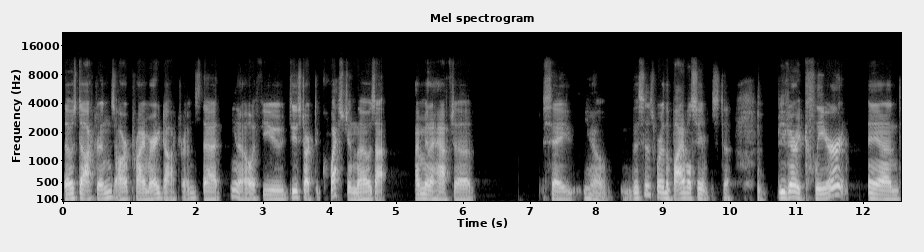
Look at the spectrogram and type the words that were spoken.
Those doctrines are primary doctrines that, you know, if you do start to question those, I, I'm going to have to say, you know, this is where the Bible seems to be very clear and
